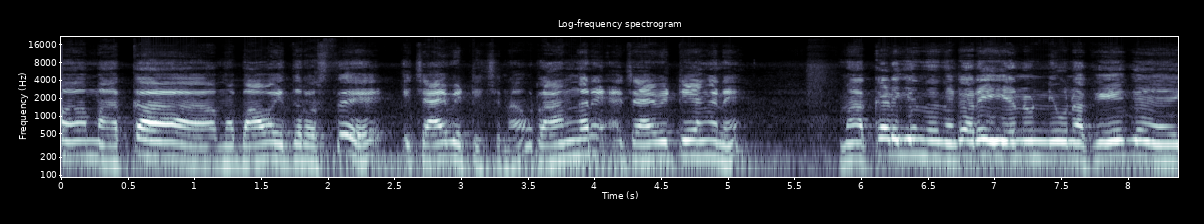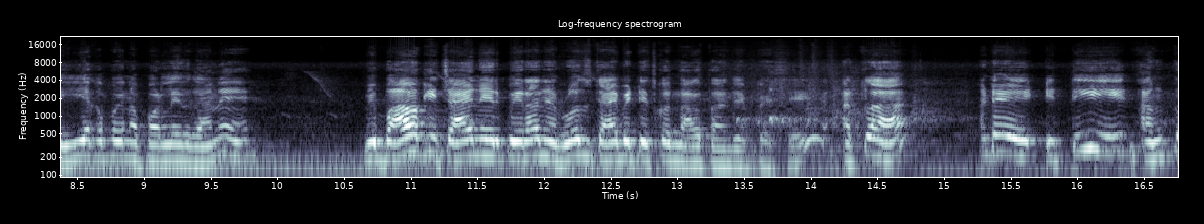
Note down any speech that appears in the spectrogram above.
మా- అక్క మా బావ ఇద్దరు వస్తే ఈ ఛాయ్ పెట్టించినాం రాగానే ఛాయ్ పెట్టియంగానే మా అక్క అడిగింది ఏంటంటే అరే నువ్వు నాకు ఏ ఇయ్యకపోయినా పర్లేదు కానీ మీ బావకి ఛాయ్ నేర్పిరా నేను రోజు ఛాయ్ పెట్టించుకొని తాగుతా అని చెప్పేసి. అట్లా అంటే ఈ టీ అంత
